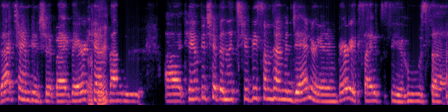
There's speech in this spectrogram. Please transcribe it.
that championship back there, okay. Chem Valley uh, championship, and it should be sometime in January. And I'm very excited to see who's uh,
